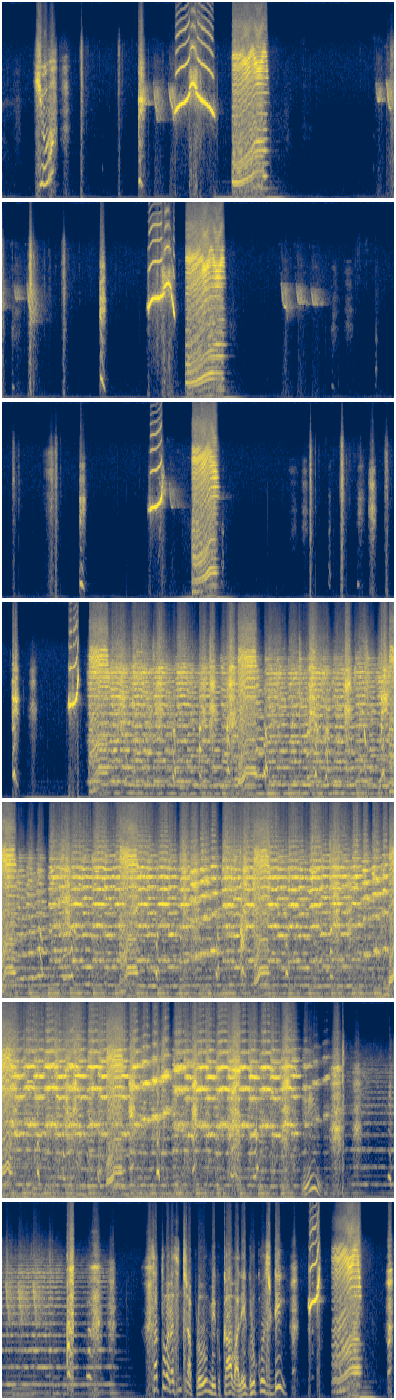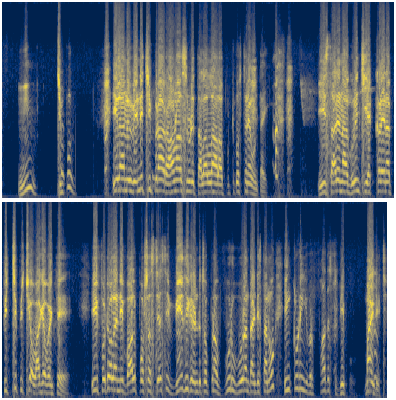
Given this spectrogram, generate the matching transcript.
సత్తువ నశించినప్పుడు మీకు కావాలి గ్లూకోజ్ డి. చింపు. ఇలా నువ్వెన్ని చింపినా రావణాసురుడి తలల్లా అలా పుట్టుకొస్తూనే ఉంటాయి. ఈసారి నా గురించి ఎక్కడైనా పిచ్చి పిచ్చిగా వాగావంటే ఈ ఫోటోలన్నీ వాల్ పోస్టర్స్ చేసి వీధికి రెండు చొప్పున ఊరు ఊరంతా అంటిస్తాను ఇంక్లూడింగ్ యువర్ ఫాదర్స్ వీపు. Mind it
